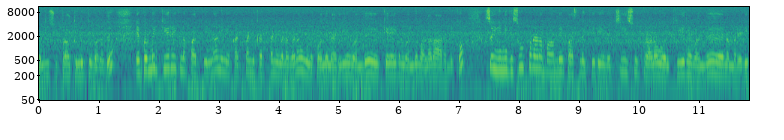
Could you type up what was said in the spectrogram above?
வந்து சூப்பராக துளுத்து வருது. எப்போவுமே கீரைகளை பார்த்திங்கன்னா நீங்கள் கட் பண்ணி கட் பண்ணி விட விட உங்களுக்கு வந்து நிறைய வந்து கீரைகள் வந்து வளர ஆரம்பிக்கும். ஸோ இன்றைக்கி சூப்பரான பாம்பே பசலைக்கீரையை வச்சு சூப்பரான ஒரு கீரை வந்து நம்ம ரெடி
